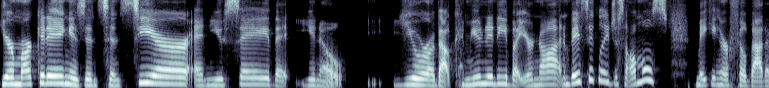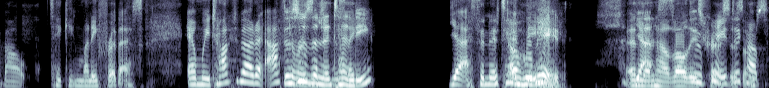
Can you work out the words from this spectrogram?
your marketing is insincere. And you say that, you know, you're about community, but you're not. And basically just almost making her feel bad about taking money for this. And we talked about it after. This was an attendee? Like, yes, an attendee. Oh, who paid? And yes, then had all these criticisms.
